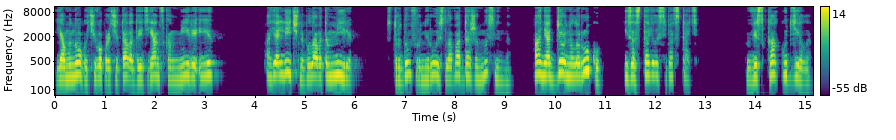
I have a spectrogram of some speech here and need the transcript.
Я много чего прочитала о даитьянском мире и а я лично была в этом мире! С трудом формируя слова даже мысленно аня отдернула руку и заставила себя встать. В висках гудела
